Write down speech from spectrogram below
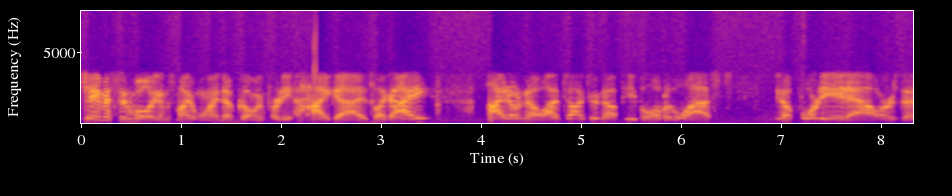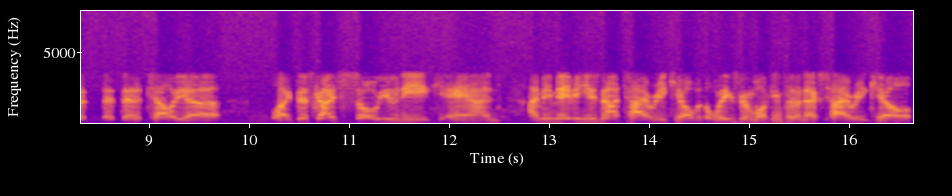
Jameson Williams might wind up going pretty high, guys. Like I, I don't know. I've talked to enough people over the last, you know, 48 hours that that, that tell you like this guy's so unique and I mean maybe he's not Tyreek Hill, but the league's been looking for the next Tyreek Hill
